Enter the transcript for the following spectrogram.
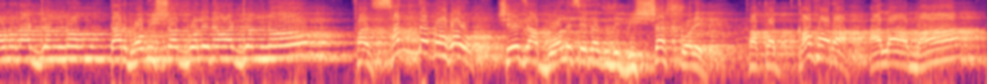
গণনার জন্য, তার ভবিষ্যৎ বলে নেওয়ার জন্য সে যা বলে সেটা যদি বিশ্বাস করে, ফাকাদ কাফারা আলা মা জাবিহি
